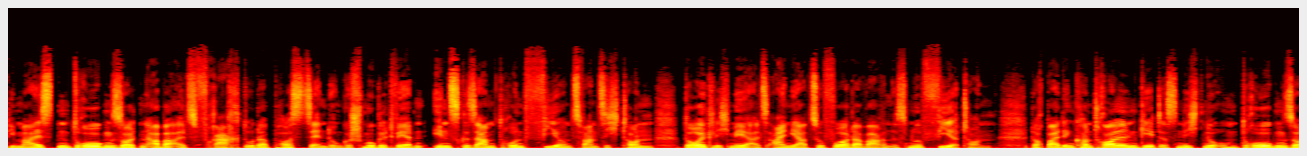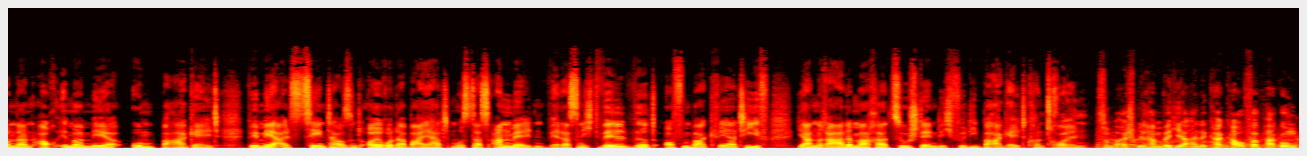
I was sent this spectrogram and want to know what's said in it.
Die meisten Drogen sollten aber als Fracht- oder Postsendung geschmuggelt werden. Insgesamt rund 24 Tonnen. Deutlich mehr als ein Jahr zuvor, da waren es nur vier Tonnen. Doch bei den Kontrollen geht es nicht nur um Drogen, sondern auch immer mehr um Bargeld. Wer mehr als 10.000 Euro dabei hat, muss das anmelden. Wer das nicht will, wird offenbar kreativ. Jan Rademacher, zuständig für die Bargeldkontrollen. Zum Beispiel haben wir hier eine Kakaoverpackung.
